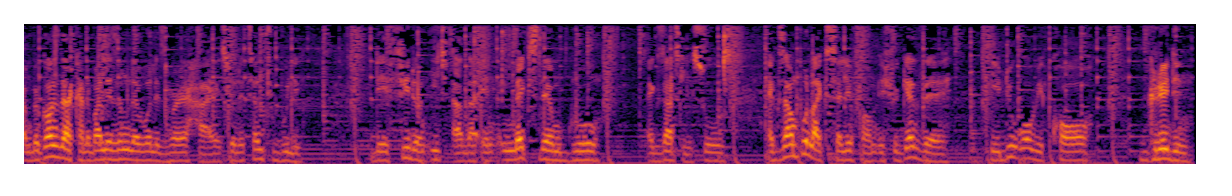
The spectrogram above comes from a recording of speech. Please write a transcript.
and because their cannibalism level is very high, so they tend to bully. They feed on each other, and it makes them grow exactly. So, example like Selly Farm, if you get there, he do what we call grading.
